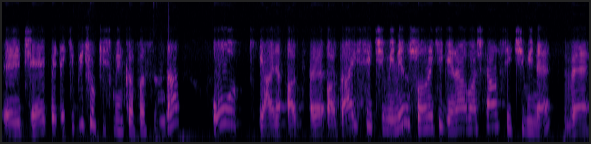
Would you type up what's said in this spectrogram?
e, CHP'deki birçok ismin kafasında o yani e, aday seçiminin sonraki genel başkan seçimine ve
